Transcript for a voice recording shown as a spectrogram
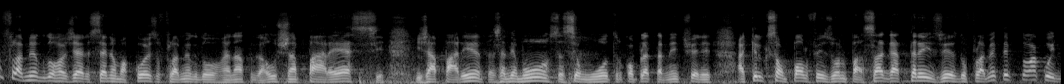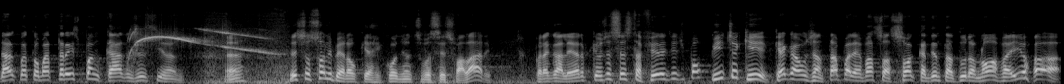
o Flamengo do Rogério Senna é uma coisa, o Flamengo do Renato Gaúcho já parece já aparenta, já demonstra ser um outro completamente diferente. Aquilo que São Paulo fez o ano passado, ganhar três vezes do Flamengo, teve que tomar cuidado para tomar três pancadas esse ano. Né? Deixa eu só liberar o QR Code antes de vocês falarem para a galera, porque hoje é sexta-feira, é dia de palpite aqui. Quer ganhar um jantar para levar sua soca dentadura nova aí? Ó,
